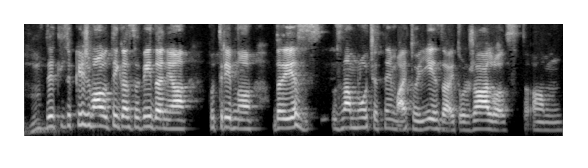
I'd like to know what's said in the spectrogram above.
Mhm. Zdaj, tukaj je že malo tega zavedanja potrebno, da jaz znam ločiti, ne vem, aj to jeza, aj to žalost. Um,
